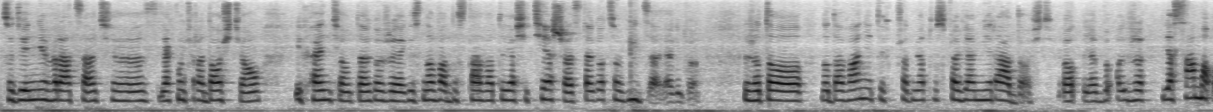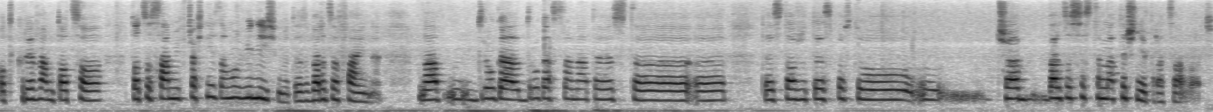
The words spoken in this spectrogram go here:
codziennie wracać e, z jakąś radością i chęcią tego, że jak jest nowa dostawa, to ja się cieszę z tego, co widzę, jakby. Że to dodawanie tych przedmiotów sprawia mi radość, jakby, że ja sama odkrywam to, co, to, co sami wcześniej zamówiliśmy. To jest bardzo fajne. No a druga, druga strona to jest, e, e, to jest to, że to jest po prostu e, trzeba bardzo systematycznie pracować.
